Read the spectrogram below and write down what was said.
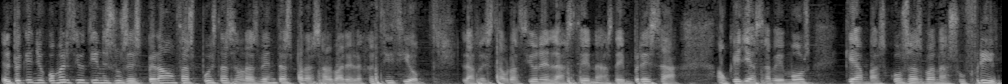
El pequeño comercio tiene sus esperanzas puestas en las ventas para salvar el ejercicio, la restauración en las cenas de empresa, aunque ya sabemos que ambas cosas van a sufrir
